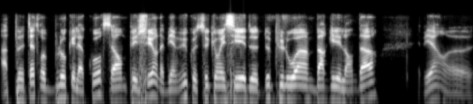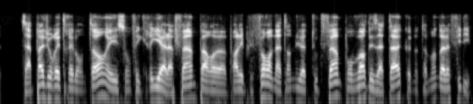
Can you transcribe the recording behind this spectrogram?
a peut-être bloqué la course, a empêché, on a bien vu que ceux qui ont essayé de, de plus loin Barguil et Landa, eh bien, euh, ça n'a pas duré très longtemps et ils se sont fait griller à la fin par, euh, par les plus forts. On a attendu la toute fin pour voir des attaques, notamment dans la Philippe.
